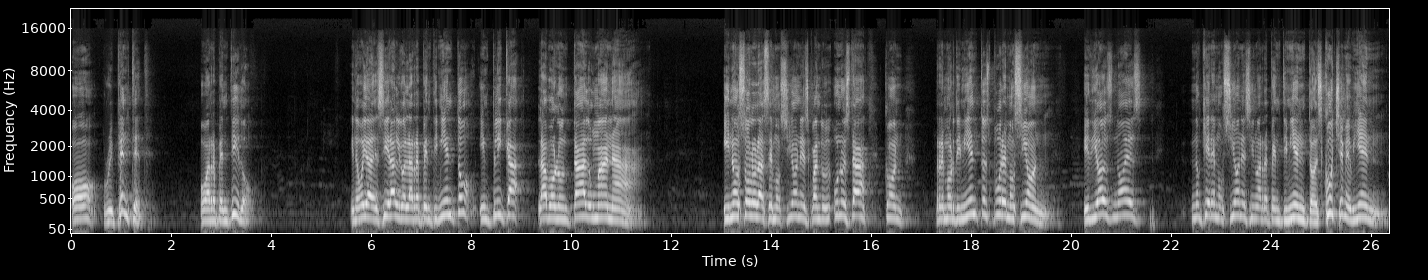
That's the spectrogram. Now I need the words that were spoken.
o repented o arrepentido? Y le voy a decir algo, el arrepentimiento implica la voluntad humana y no solo las emociones. Cuando uno está con remordimiento es pura emoción y Dios no es no quiere emociones sino arrepentimiento. Escúcheme bien.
